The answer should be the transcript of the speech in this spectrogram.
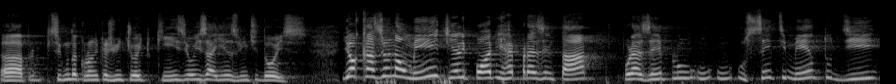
ah, 2 Crônicas 28, 15 ou Isaías 22. E ocasionalmente ele pode representar, por exemplo, o, o, o sentimento de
